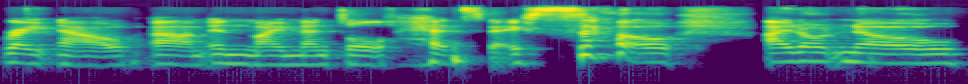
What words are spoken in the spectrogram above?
right now um, in my mental headspace. So I don't know.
